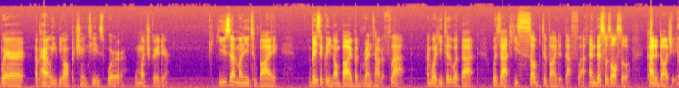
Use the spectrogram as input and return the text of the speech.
where apparently the opportunities were, were much greater. He used that money to buy, basically not buy, but rent out a flat. And what he did with that was that he subdivided that flat. And this was also kind of dodgy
